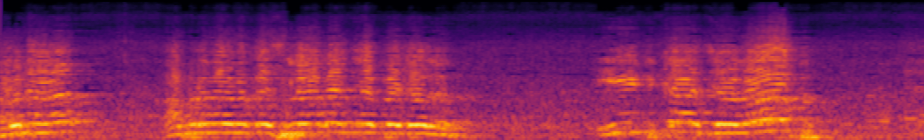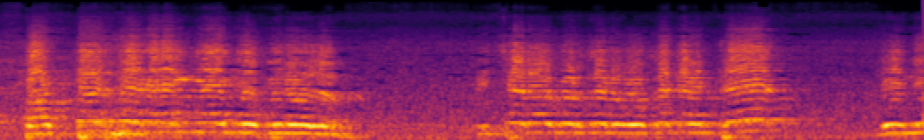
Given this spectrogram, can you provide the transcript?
అవునా? అప్పుడు మేము ఒక స్లోగన్ చెప్పేటోళ్ళం. ఈట్కా జవాబ్ పట్టసే సే అని చెప్పిన వాళ్ళం పిచ్చరా కొడుకుని ఒకటంటే నేను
